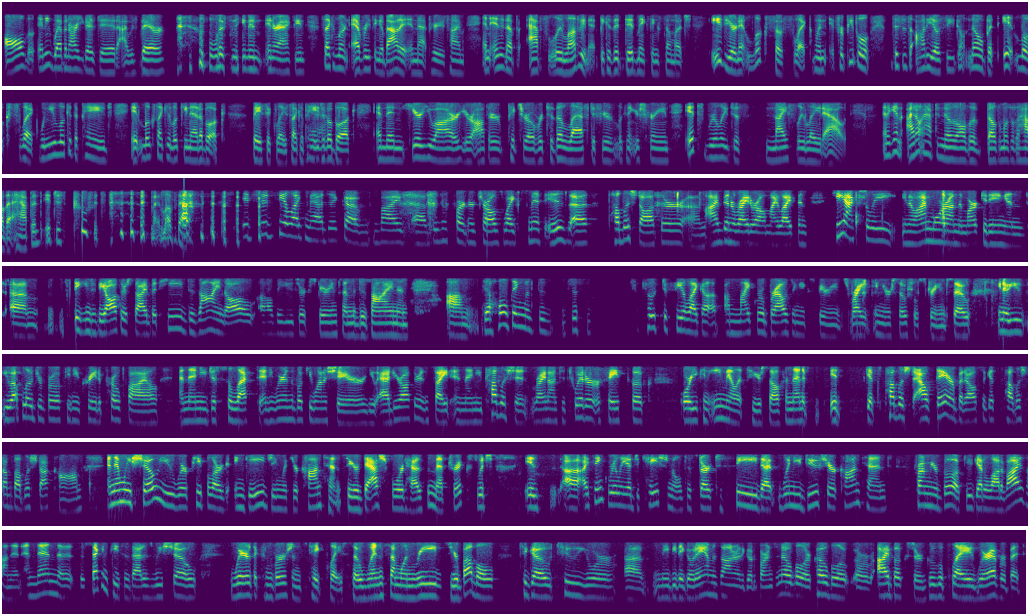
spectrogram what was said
all the any webinar you guys did, I was there listening and interacting so I could learn everything about it in that period of time and ended up absolutely loving it because it did make things so much easier and it looks so slick. When for people this is audio so you don't know, but it looks slick. When you look at the page, it looks like you're looking at a book basically. It's like a page yeah. of a book and then here you are, your author picture over to the left if you're looking at your screen. It's really just nicely laid out and again, I don't have to know all the bells and whistles of how that happened. It just poof, it's I love that. it should feel like magic. Um, my uh, business partner Charles White Smith is a published author. Um, I've been a writer all my life, and he actually, you know, I'm more on the marketing and um, speaking to the author side, but he designed all all the user experience and the design, and um, the whole thing was just supposed to feel like a, a micro browsing experience right in your social stream. So, you know, you you upload your book and you create a profile, and then you just select anywhere in the book you want to share. You add your author insight, and then you publish it right onto Twitter or Facebook, or you can email it to yourself, and then it it gets published out there, but it also gets published on Bublish.com. And then we show you where people are engaging with your content. So your dashboard has the metrics, which is uh, I think really educational to start to see that when you do share content from your book, you get a lot of eyes on it. And then the the second piece of that is we show where the conversions take place. So when someone reads your bubble to go to your uh, maybe they go to Amazon or they go to Barnes and Noble or Kobo or, iBooks or Google Play wherever, but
